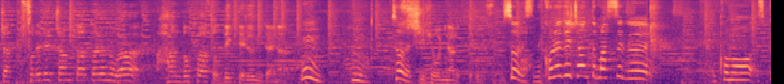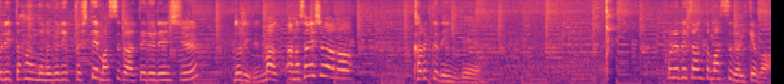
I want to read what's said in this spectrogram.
じゃあそれでちゃんと当たるのがハンドファーストできてるみたいなうんうん。そうです、ね、指標になるってことですね。そうですね。これでちゃんとまっすぐこのスプリットハンドのグリップしてまっすぐ当てる練習ドリル。まああの最初はあの軽くでいいんで。これでちゃんとまっすぐ行けば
